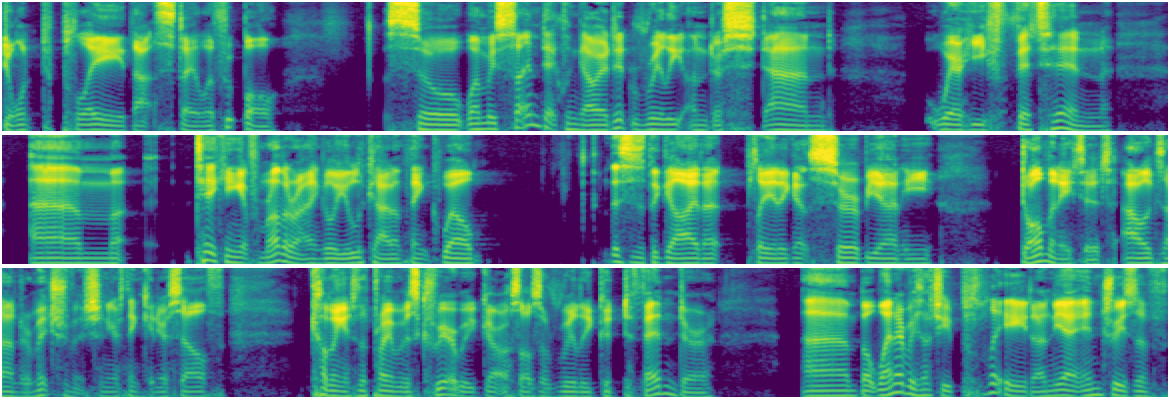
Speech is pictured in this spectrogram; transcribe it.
don't play that style of football. So when we signed Declan Gallagher, I didn't really understand where he fit in. Um, taking it from another angle, you look at it and think, well, this is the guy that played against Serbia and he dominated Alexander Mitrovic, and you're thinking yourself, coming into the prime of his career, we got ourselves a really good defender. Um, but whenever he's actually played, and yeah, injuries have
